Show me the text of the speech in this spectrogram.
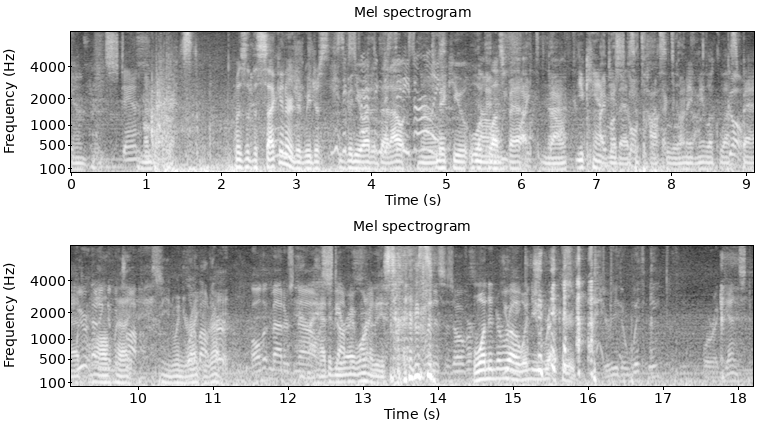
second. And stand I'm embarrassed. Was it the second, or did we just He's video edit that out cities to make you look No. less bad? No, you can't do that. It's to protect impossible to make me look less Go. bad. We're Well, heading to hey, Metropolis. I mean, when you're What right, you're her? right. All that matters now I had to be right one of these times. This is over, One in a row, need a to new record. You're either with me or against me.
